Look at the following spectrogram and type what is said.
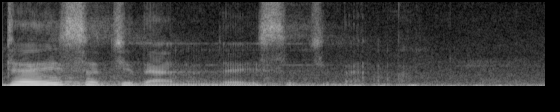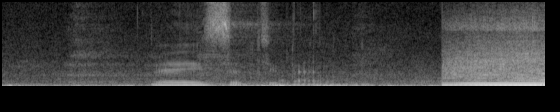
જય સચ્ચિદાનંદ જય સચ્ચિદાનંદ જય સચ્ચિદાનંદ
